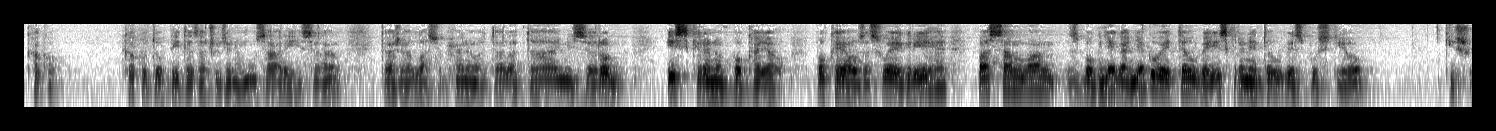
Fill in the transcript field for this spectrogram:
kako? Kako to pita začuđeno Musa alaihi salam? Kaže Allah subhanahu wa ta'ala, taj mi se rob iskreno pokajao pokajao za svoje grijehe, pa sam vam zbog njega, njegove teube, iskrene teube spustio kišu.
